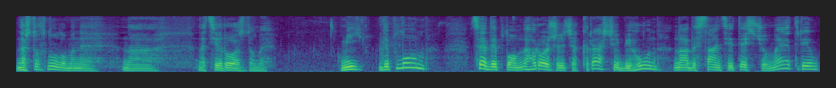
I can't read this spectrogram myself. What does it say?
наштовхнуло мене на, на ці роздуми. Мій диплом це диплом нагороджуюча кращий бігун на дистанції 1000 метрів,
